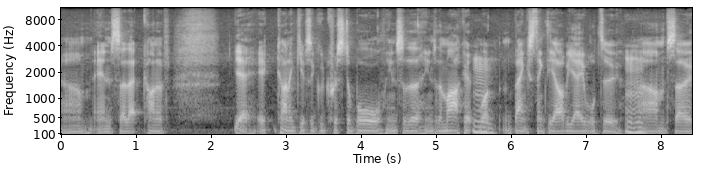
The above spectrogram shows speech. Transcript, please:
um, and so that kind of yeah, it kind of gives a good crystal ball into the into the market what banks think the RBA will do. Um, so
